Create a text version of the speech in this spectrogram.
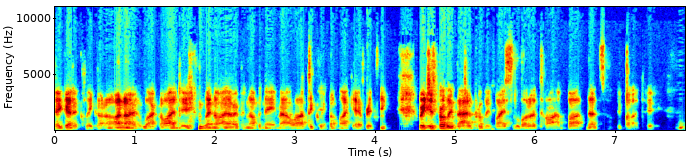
they get a click on it. I know, like I do, when I open up an email, I have to click on like everything, which is probably bad. It probably wastes a lot of time, but that's something I do.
